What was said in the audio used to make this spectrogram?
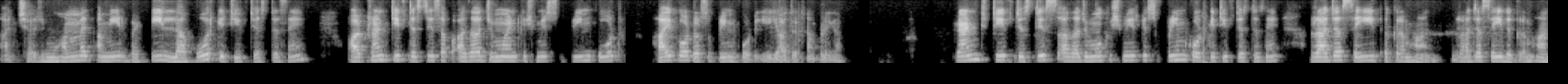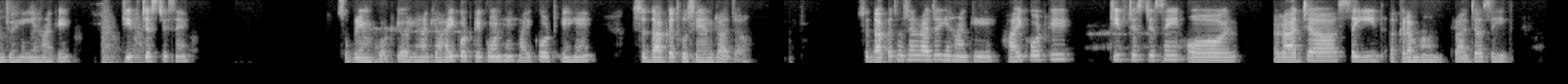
अच्छा जी, मोहम्मद अमीर भट्टी लाहौर के चीफ जस्टिस हैं और current chief justice of Azad Jammu and Kashmir supreme court, high court और सुप्रीम कोर्ट, ये याद रखना पड़ेगा। Current chief justice Azad Jammu Kashmir के सुप्रीम कोर्ट के चीफ जस्टिस हैं राजा सईद अकरम खान। राजा सईद अकरम खान जो हैं यहाँ के चीफ जस्टिस हैं। सुप्रीम कोर्ट के, और यहाँ के हाई कोर्ट के कौन हैं? हाई कोर्ट के हैं सदाकत हुसैन राजा। सदाकत हुसैन राजा यहाँ के हाई कोर्ट के चीफ जस्टिस हैं और राजा सईद अकरम खान, राजा सईद।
